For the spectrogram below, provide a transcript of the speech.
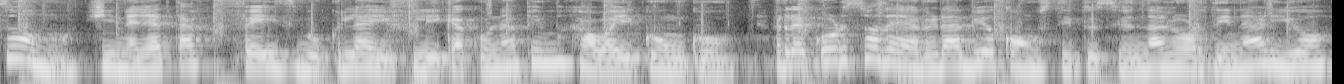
Zoom, Hinayatak Facebook Live Likakunapim Hawaikunku. Recurso de agravio constitucional ordinario,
